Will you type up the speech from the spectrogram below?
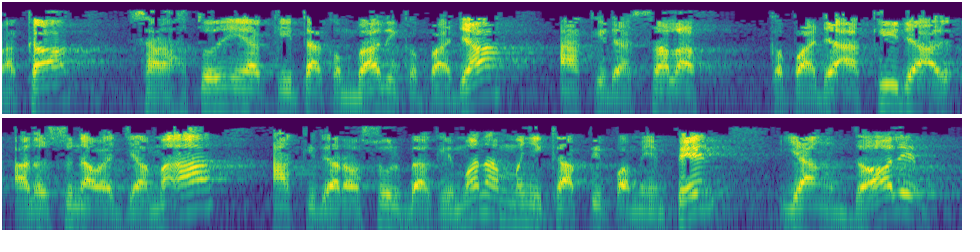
Maka salah satunya kita kembali kepada akidah salaf, kepada akidah al-sunnah wal jamaah, akidah Rasul bagaimana menyikapi pemimpin yang dolim.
